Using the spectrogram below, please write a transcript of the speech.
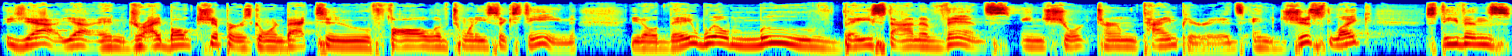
Yeah, yeah, and dry bulk shippers going back to fall of 2016. You know, they will move based on events in short-term time periods, and just like Stevens'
